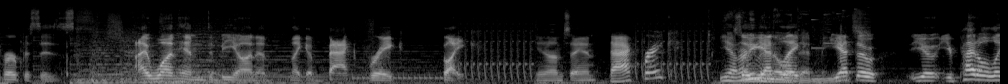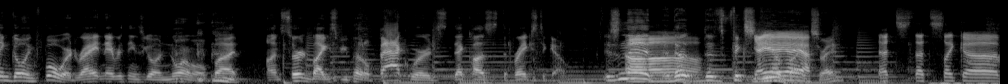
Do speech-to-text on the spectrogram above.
purposes, I want him to be on a like a back brake bike. You know what I'm saying? Back brake? Yeah, I so don't you even have know to like what that means. you have to you you're pedaling going forward, right? And everything's going normal, but on certain bikes, if you pedal backwards, that causes the brakes to go. Isn't that Uh, the, the fixed yeah, gear yeah, yeah, yeah. bikes, right? That's that's like uh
